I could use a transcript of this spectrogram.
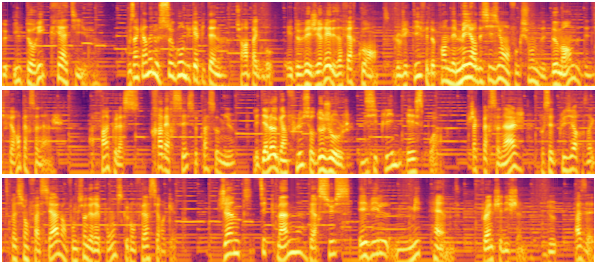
de Intori Creative. Vous incarnez le second du capitaine sur un paquebot et devez gérer les affaires courantes. L'objectif est de prendre les meilleures décisions en fonction des demandes des différents personnages afin que la traversée se passe au mieux. Les dialogues influent sur deux jauges, discipline et espoir. Chaque personnage possède plusieurs expressions faciales en fonction des réponses que l'on fait à ses requêtes. Gent Tickman versus Evil Meat Hand, French Edition, de A Z.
